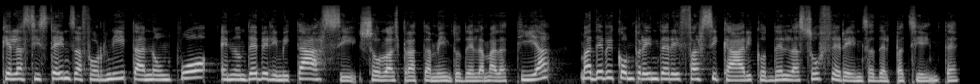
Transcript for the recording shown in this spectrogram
che l'assistenza fornita non può e non deve limitarsi solo al trattamento della malattia, ma deve comprendere e farsi carico della sofferenza del paziente.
